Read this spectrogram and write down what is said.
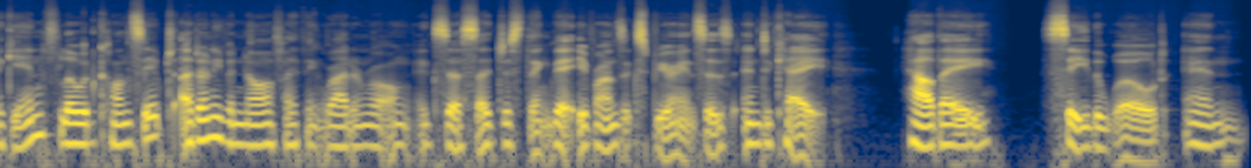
again, fluid concept. I don't even know if I think right and wrong exists. I just think that everyone's experiences indicate how they see the world, and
